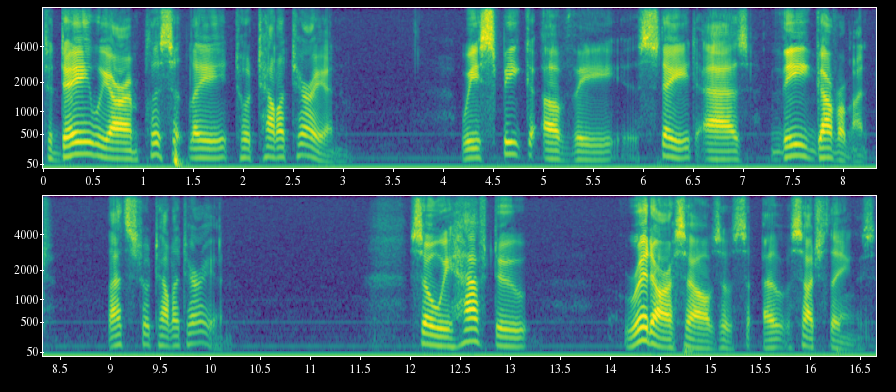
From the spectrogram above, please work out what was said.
Today we are implicitly totalitarian. We speak of the state as the government. That's totalitarian. So we have to rid ourselves of, of such things.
